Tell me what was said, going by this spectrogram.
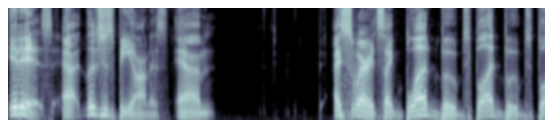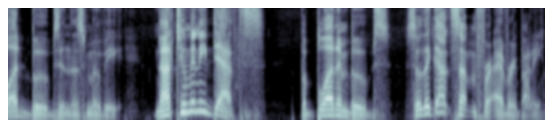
it is. Uh, let's just be honest. Um, I swear it's like blood boobs, blood boobs, blood boobs in this movie. Not too many deaths, but blood and boobs. So they got something for everybody.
